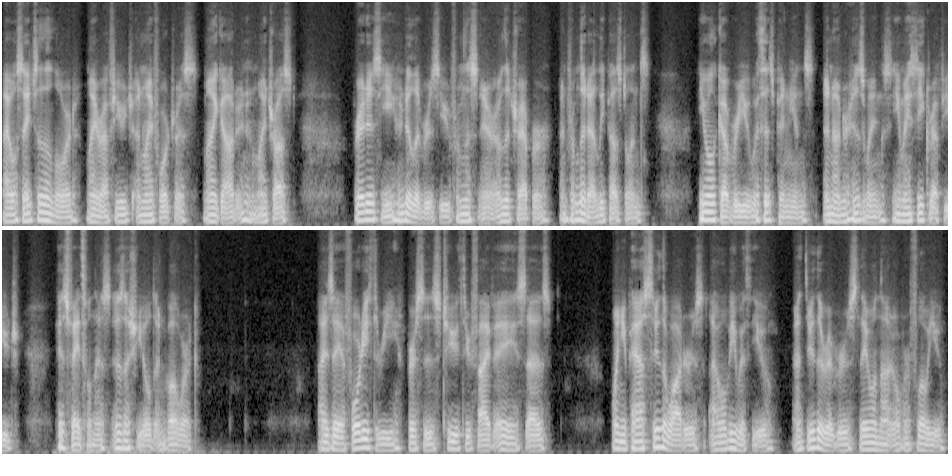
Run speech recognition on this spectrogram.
I will say to the Lord, my refuge and my fortress, my God in whom I trust. For it is he who delivers you from the snare of the trapper and from the deadly pestilence. He will cover you with his pinions, and under his wings you may seek refuge. His faithfulness is a shield and bulwark. Isaiah 43, verses 2 through 5a says, When you pass through the waters, I will be with you, and through the rivers, they will not overflow you.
